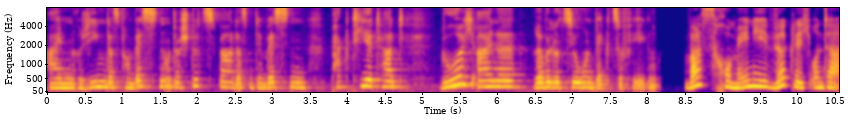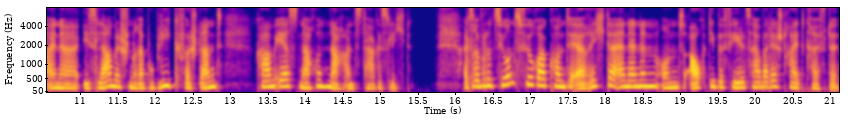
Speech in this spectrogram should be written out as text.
ein Regime, das vom Westen unterstützt war, das mit dem Westen paktiert hat, durch eine Revolution wegzufegen. Was Khomeini wirklich unter einer islamischen Republik verstand, kam erst nach und nach ans Tageslicht. Als Revolutionsführer konnte er Richter ernennen und auch die Befehlshaber der Streitkräfte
